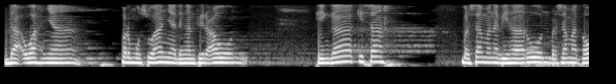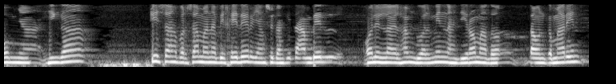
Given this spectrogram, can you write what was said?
dakwahnya, permusuhannya dengan Firaun hingga kisah bersama Nabi Harun bersama kaumnya hingga kisah bersama Nabi Khidir yang sudah kita ambil walillahilhamdu wal minnah di Ramadan tahun kemarin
